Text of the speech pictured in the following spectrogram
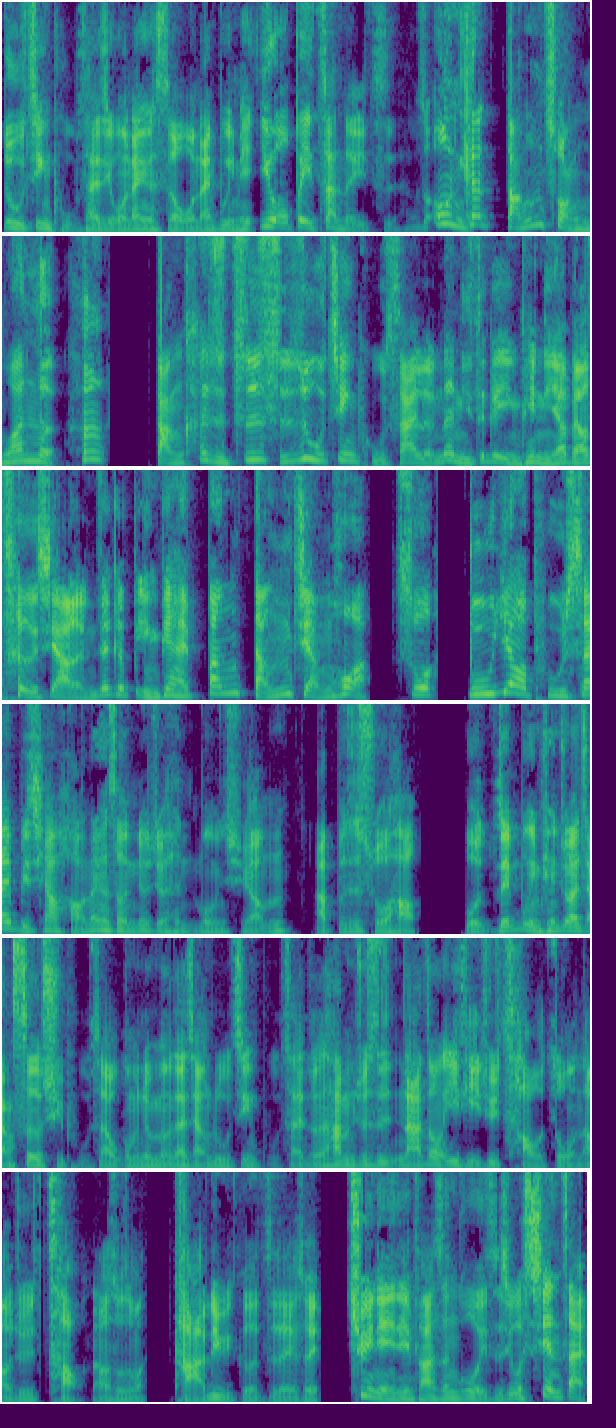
入境普筛，结果那个时候我那部影片又被赞了一次。他说：“哦，你看党转弯了，哼，党开始支持入境普筛了。那你这个影片你要不要撤下了？你这个影片还帮党讲话说。”不要普筛比较好，那个时候你就觉得很莫名其妙，嗯啊，不是说好我这部影片就在讲社区普筛，我根本就没有在讲入境普筛，总之他们就是拿这种议题去炒作，然后就去炒，然后说什么塔绿哥之类，所以去年已经发生过一次，结果现在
